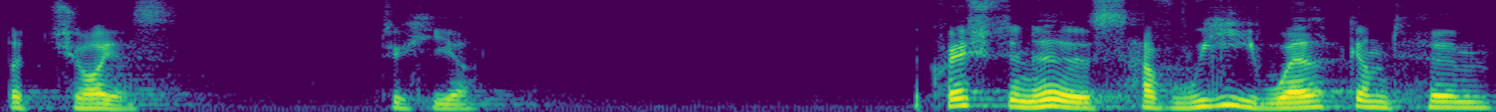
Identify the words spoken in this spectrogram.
but joyous to hear. The question is have we welcomed him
